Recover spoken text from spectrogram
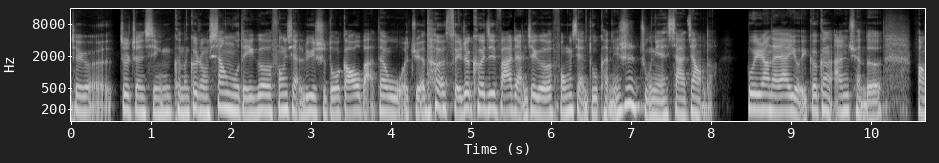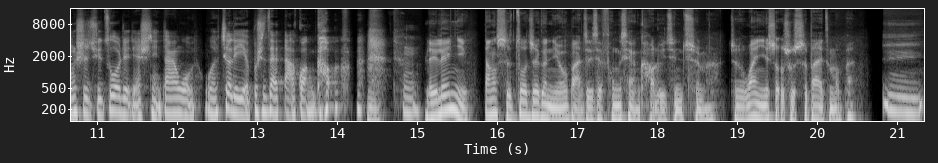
这个就整形可能各种项目的一个风险率是多高吧，但我觉得随着科技发展，这个风险度肯定是逐年下降的。会让大家有一个更安全的方式去做这件事情。当然，我我这里也不是在打广告。嗯，雷雷，你当时做这个，你有把这些风险考虑进去吗？就是万一手术失败怎么办？嗯，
